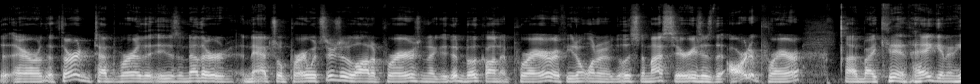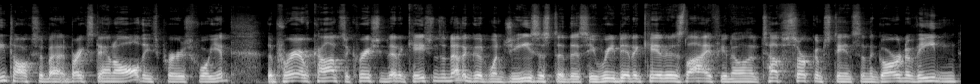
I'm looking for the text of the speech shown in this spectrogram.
or the third type of prayer that is another natural prayer, which there's a lot of prayers and a good book on it, prayer. If you don't want to listen to my series, is the Art of Prayer uh, by Kenneth Hagin, and he talks about, it, breaks down all these prayers for you. The prayer of consecration consecration dedication is another good one. Jesus did this. He rededicated his life, you know, in a tough circumstance in the Garden of Eden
